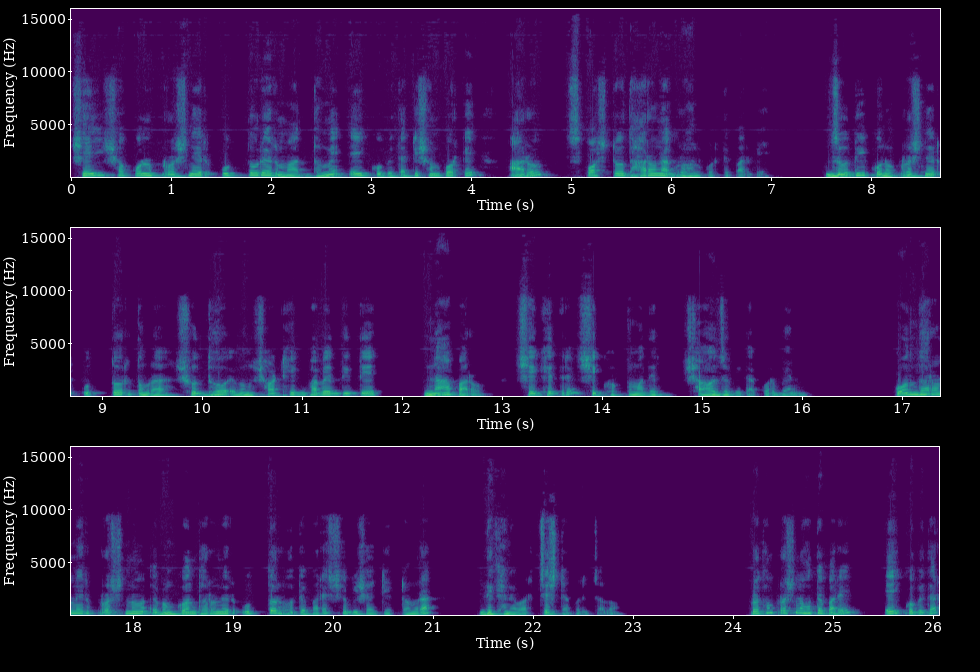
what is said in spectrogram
সেই সকল প্রশ্নের উত্তরের মাধ্যমে এই কবিতাটি সম্পর্কে আরও স্পষ্ট ধারণা গ্রহণ করতে পারবে। যদি কোনো প্রশ্নের উত্তর তোমরা শুদ্ধ এবং সঠিকভাবে দিতে না পারো, সেক্ষেত্রে শিক্ষক তোমাদের সহযোগিতা করবেন। কোন ধরনের প্রশ্ন এবং কোন ধরনের উত্তর হতে পারে সে বিষয়টি একটু আমরা দেখে নেওয়ার চেষ্টা করি, চলো। প্রথম প্রশ্ন হতে পারে, এই কবিতার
